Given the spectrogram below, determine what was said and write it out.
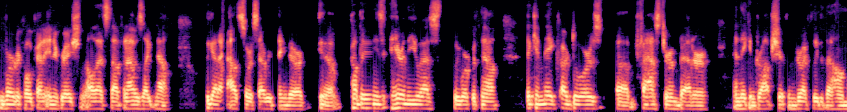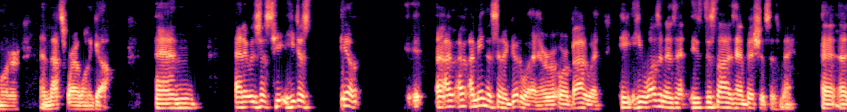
vertical kind of integration, all that stuff. And I was like, no, we got to outsource everything. There are, you know, companies here in the U.S. we work with now that can make our doors um, faster and better, and they can drop ship them directly to the homeowner. And that's where I want to go. And and it was just he he just you know it, I, I, mean this in a good way or, or a bad way. He he wasn't as he's just not as ambitious as me. And, uh,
